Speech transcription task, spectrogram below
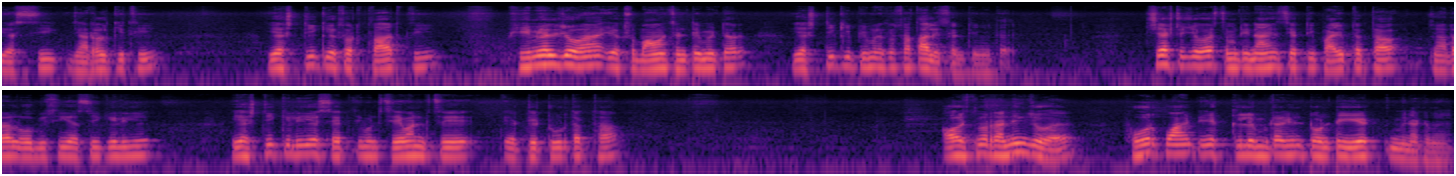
S C general की थी। एस टी की एक सौ साठ थी। फीमेल जो है, एक सौ बावन सेंटीमीटर। एस टी की फीमेल एक सौ सैंतालीस सेंटीमीटर। चेस्ट जो है सेवेंटी नाइन से एट्टी फाइव तक था, general O B C S C के लिए। एस टी के लिए सेवन से एट्टी टू तक था। और इसमें रनिंग जो है, फोर पॉइंट एक kilometre in twenty eight minute में,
